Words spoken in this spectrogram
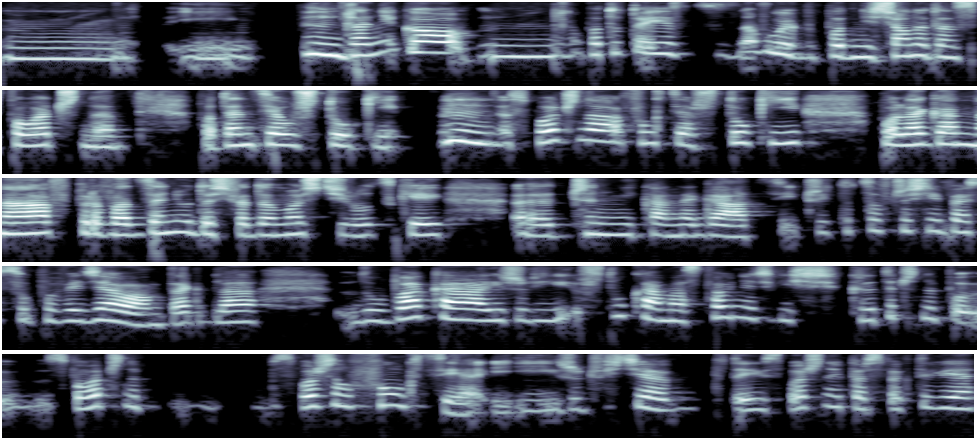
Mm, I dla niego, mm, bo tutaj jest znowu jakby podniesiony ten społeczny potencjał sztuki. Społeczna funkcja sztuki polega na wprowadzeniu do świadomości ludzkiej e, czynnika negacji, czyli to, co wcześniej Państwu powiedziałam, tak? Dla Dłubaka, jeżeli sztuka ma spełniać jakiś krytyczny społeczny społeczną funkcję i, i, rzeczywiście w tej społecznej perspektywie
